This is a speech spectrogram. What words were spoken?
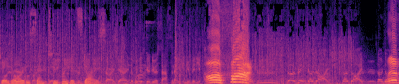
Jay Doherty sent 200 stars. Sorry, Jerry. We're just gonna do assassinate in your video. Oh fuck! No, Vic, don't die. Don't die. Don't die. Live,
